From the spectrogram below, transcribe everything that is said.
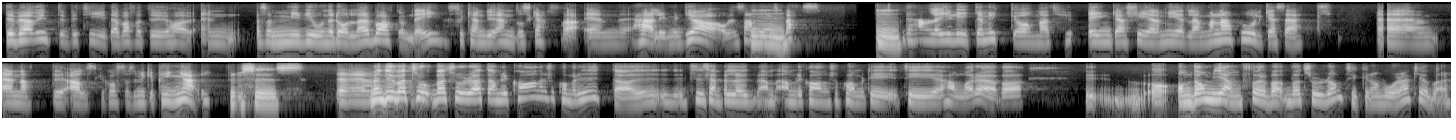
det behöver inte betyda bara för att du har en, alltså miljoner dollar bakom dig så kan du ändå skaffa en härlig miljö och en samlingsplats. Mm. Det handlar ju lika mycket om att engagera medlemmarna på olika sätt eh, än att det alls ska kosta så mycket pengar. Precis. Eh, Men du, vad, tro, vad tror du att amerikaner som kommer hit då? Till exempel am- amerikaner som kommer till, till Hammarö. Vad, om de jämför, vad, vad tror du de tycker om våra klubbar?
